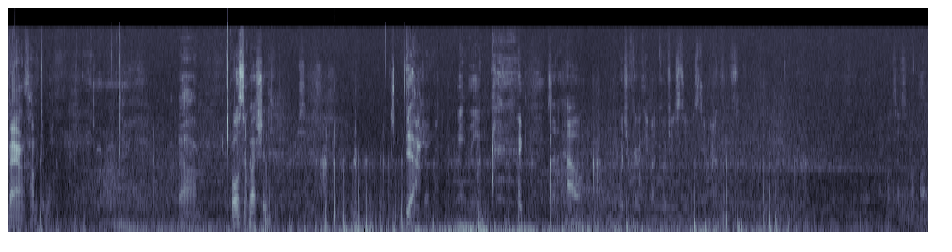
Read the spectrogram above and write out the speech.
I'm very uncomfortable. Um, what was the question? Yeah. Not really. so how? What's your favorite thing about coaching students, student athletes? Like what sets them apart?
